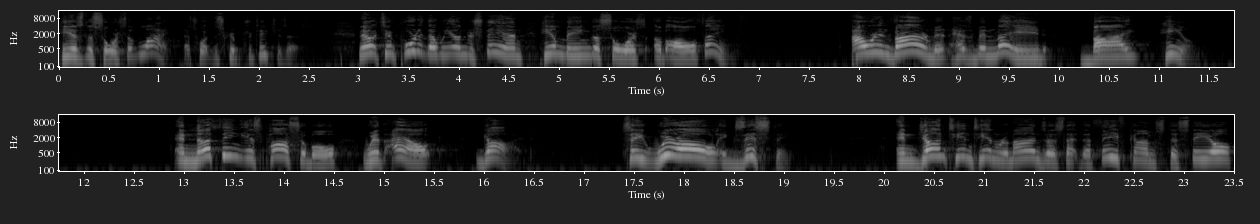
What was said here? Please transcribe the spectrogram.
He is the source of light. That's what the scripture teaches us. Now, it's important that we understand Him being the source of all things. Our environment has been made by Him. And nothing is possible without God. See, we're all existing. And John 10:10 10, 10 reminds us that the thief comes to steal,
